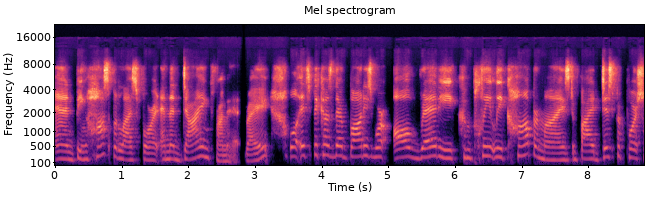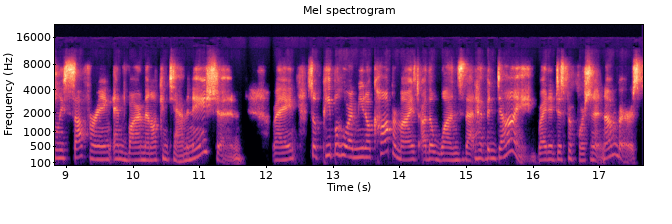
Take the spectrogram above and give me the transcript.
and being hospitalized for it and then dying from it, right? Well, it's because their bodies were already completely compromised by disproportionately suffering environmental contamination, right? So people who are immunocompromised are the ones that have been dying, right, in disproportionate numbers.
